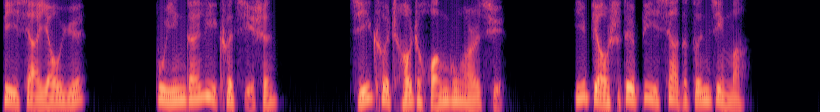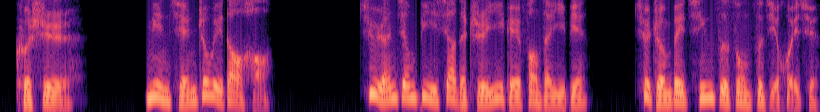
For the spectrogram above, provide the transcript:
陛下邀约，不应该立刻起身，即刻朝着皇宫而去，以表示对陛下的尊敬吗？可是面前这位倒好，居然将陛下的旨意给放在一边，却准备亲自送自己回去。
